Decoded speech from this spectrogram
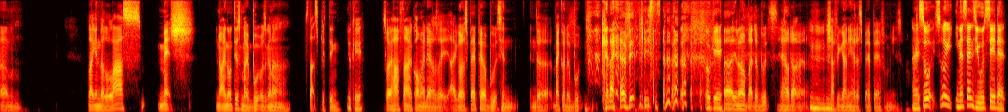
um, like in the last match, you know, I noticed my boot was gonna start splitting. Okay, So at halftime, I called my dad. I was like, I got a spare pair of boots in in the back of the boot. Can I have it, please? okay. uh, you know, but the boots held out. Uh, Mhm, mhm. Shafiq Ghani had a spare pair for me. So. Uh, so so in a sense, you would say that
